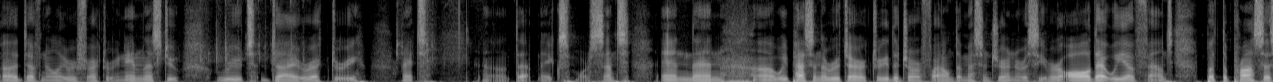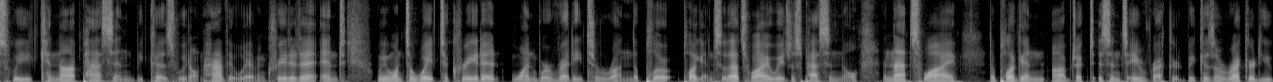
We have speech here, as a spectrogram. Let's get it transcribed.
uh, definitely refactory name this to root directory, right? Uh, that makes more sense. And then uh, we pass in the root directory, the jar file, the messenger, and the receiver, all that we have found. But the process we cannot pass in because we don't have it. We haven't created it, and we want to wait to create it when we're ready to run the pl plugin. So that's why we just pass in null. And that's why the plugin object isn't a record, because a record you,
